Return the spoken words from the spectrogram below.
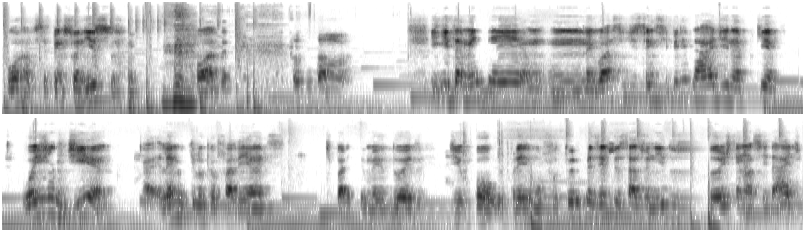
porra, você pensou nisso? Foda. Total. E, e também tem um, um, negócio de sensibilidade, né? Porque hoje em dia, ah, lembra aquilo que eu falei antes, que pareceu meio doido? De, pô, o, o futuro presidente dos Estados Unidos hoje tem nossa idade?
